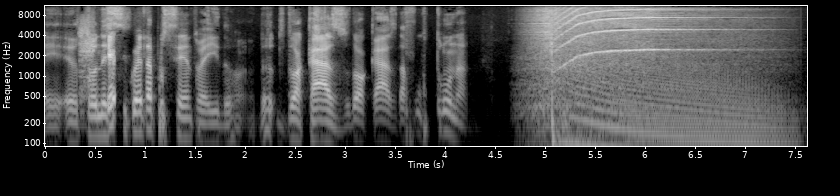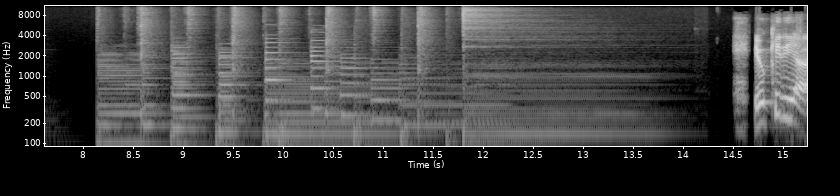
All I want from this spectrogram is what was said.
Eu estou nesse 50% aí do, do, do acaso, do acaso, da fortuna. Eu queria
